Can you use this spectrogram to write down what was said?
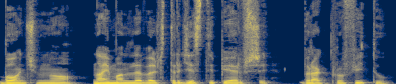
Bądź mno, Najman level 41, brak profitu.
